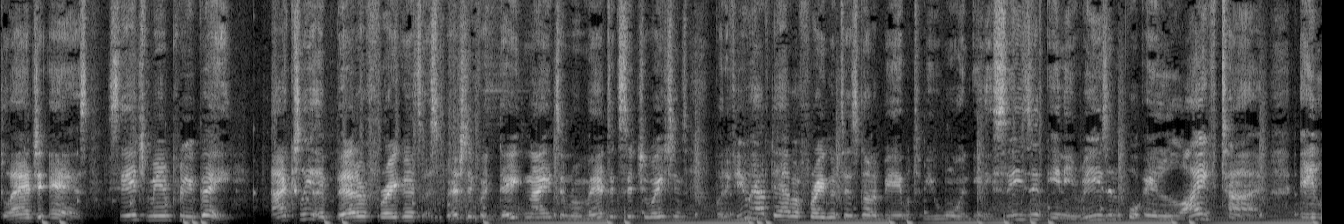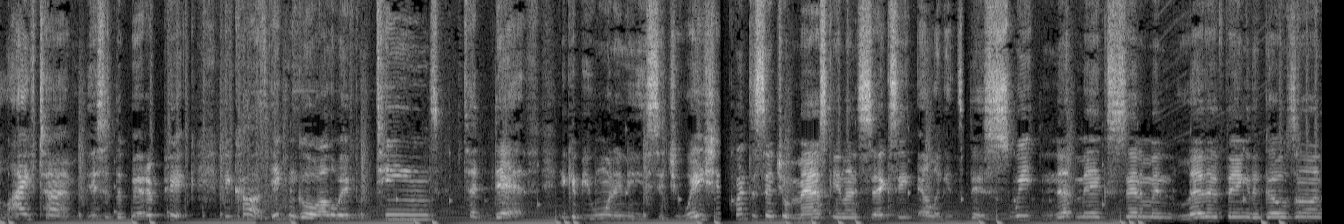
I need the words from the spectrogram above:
Glad you asked. CH Men Privé actually a better fragrance, especially for date nights and romantic situations. But if you have to have a fragrance that's going to be able to be worn any season, any reason, for a lifetime, a lifetime, this is the better pick because it can go all the way from teens to death. It can be worn in any situation. Quintessential masculine, sexy elegance. This sweet nutmeg, cinnamon, leather thing that goes on.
